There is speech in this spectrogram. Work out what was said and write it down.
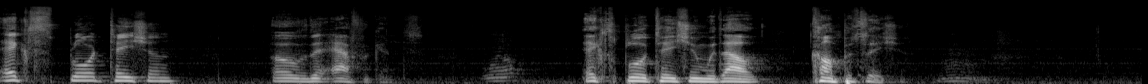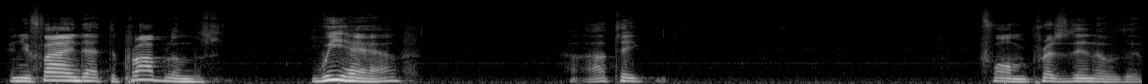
exploitation of the Africans. Well, Exploitation without compensation. And you find that the problems we have, I'll take former president of the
